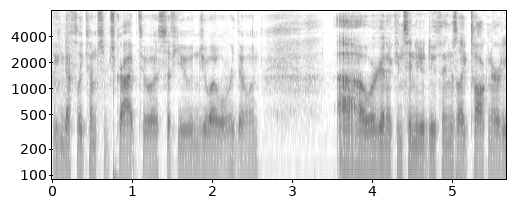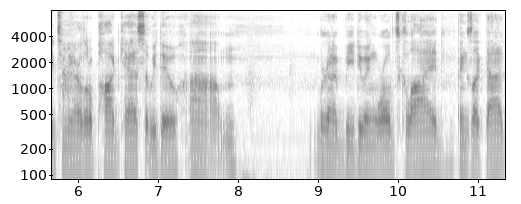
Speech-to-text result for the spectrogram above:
You can definitely come subscribe to us if you enjoy what we're doing. Uh, we're going to continue to do things like Talk Nerdy to Me, our little podcast that we do. Um, we're going to be doing Worlds Collide, things like that.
